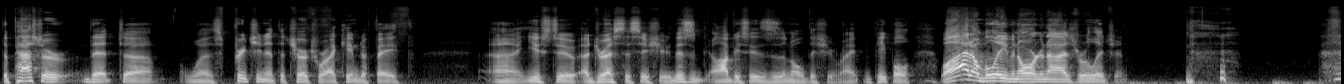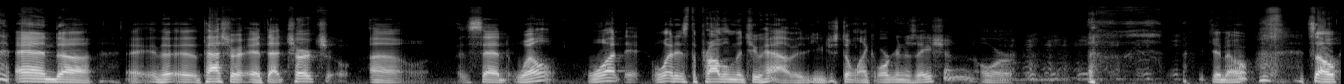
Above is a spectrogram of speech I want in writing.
the pastor that uh, was preaching at the church where I came to faith. Uh, used to address this issue. This is obviously this is an old issue, right? And people, well, I don't believe in organized religion. and uh, the, uh, pastor at that church uh, said, "Well, what what is the problem that you have? You just don't like organization, or you know?" So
